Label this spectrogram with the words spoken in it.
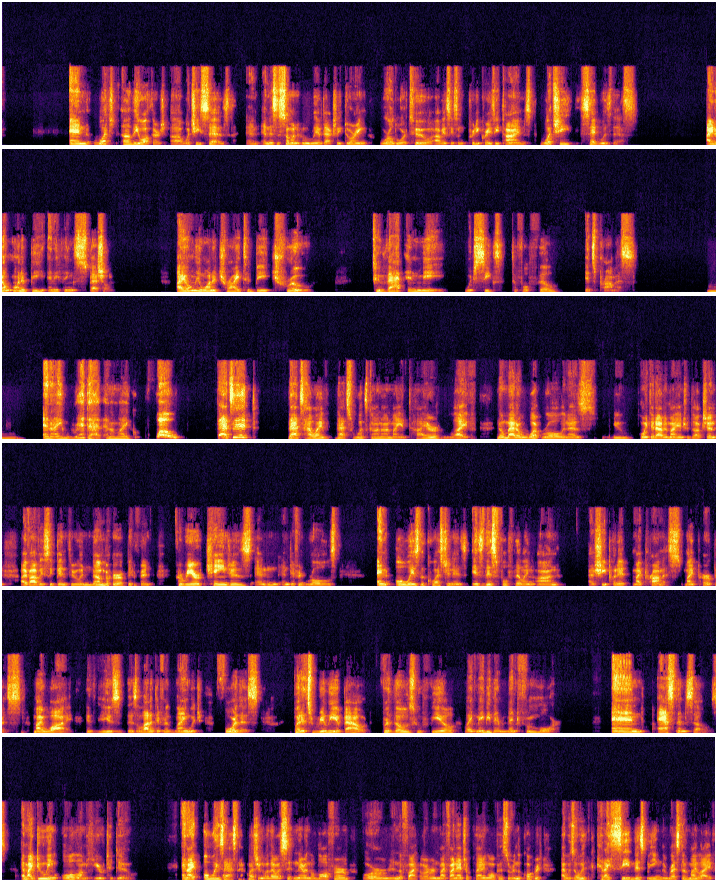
And what uh, the author, uh, what she says, and, and this is someone who lived actually during World War II, obviously some pretty crazy times. What she said was this I don't want to be anything special. I only want to try to be true to that in me which seeks to fulfill its promise. Mm. And I read that and I'm like, whoa, that's it that's how I've, that's what's gone on my entire life, no matter what role. And as you pointed out in my introduction, I've obviously been through a number of different career changes and and different roles. And always the question is, is this fulfilling on, as she put it, my promise, my purpose, my why? It is, there's a lot of different language for this but it's really about for those who feel like maybe they're meant for more and ask themselves, Am I doing all I'm here to do? And I always ask that question, whether I was sitting there in the law firm or in the fi- or in my financial planning office or in the corporate. I was always, can I see this being the rest of my life?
